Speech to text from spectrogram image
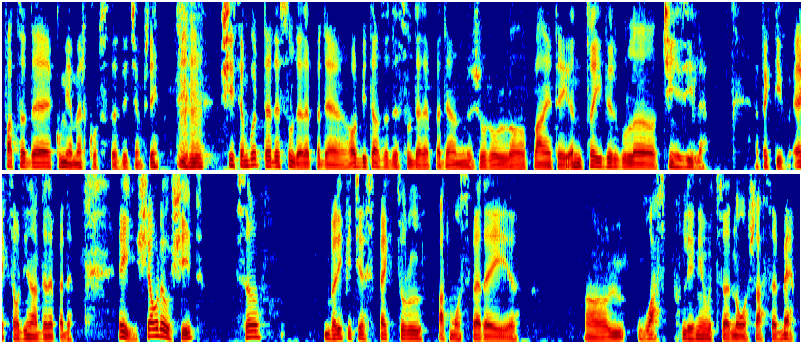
față de cum e Mercur, să zicem, știi? Uh-huh. Și se învârte destul de repede, orbitează destul de repede în jurul uh, planetei, în 3,5 zile. Efectiv, extraordinar de repede. Ei, și au reușit să verifice spectrul atmosferei uh, WASP liniuță 96B.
